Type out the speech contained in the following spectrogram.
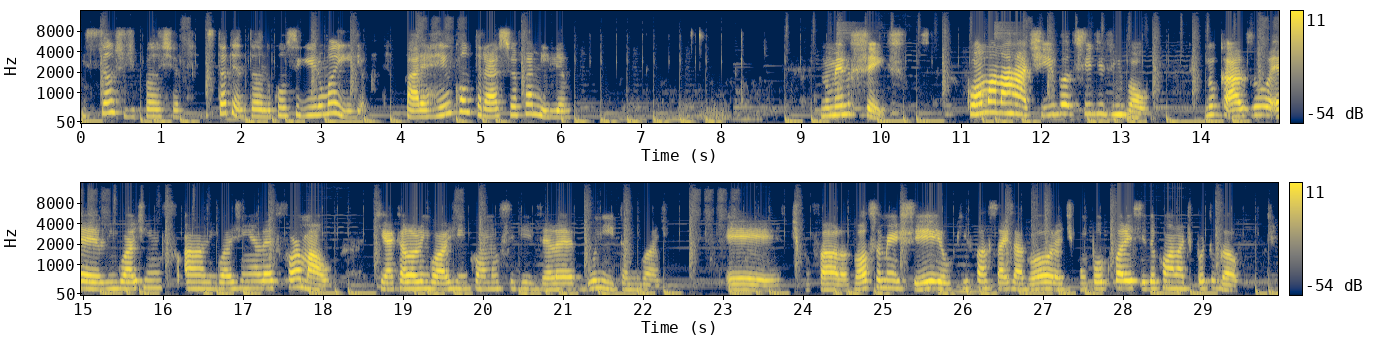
E Sancho de Pancha está tentando conseguir uma ilha para reencontrar sua família. Número 6. Como a narrativa se desenvolve? No caso, é linguagem, a linguagem ela é formal, que é aquela linguagem, como se diz, ela é bonita a linguagem é, tipo, fala, vossa mercê, o que façais agora, tipo, um pouco parecida com a lá de Portugal.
